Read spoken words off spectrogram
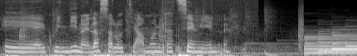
e quindi noi la salutiamo. Grazie mille.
